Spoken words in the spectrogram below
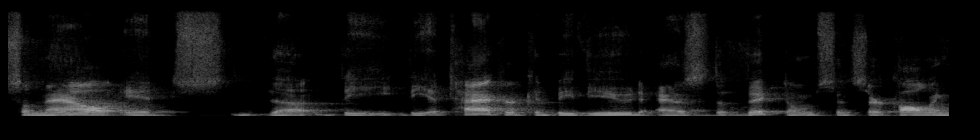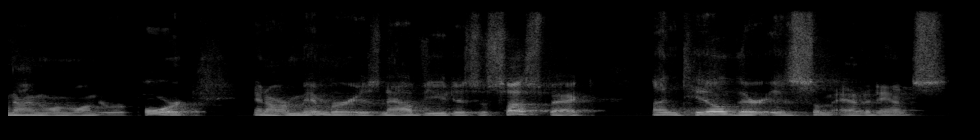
So now it's the the the attacker could be viewed as the victim since they're calling 911 to report, and our member is now viewed as a suspect until there is some evidence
